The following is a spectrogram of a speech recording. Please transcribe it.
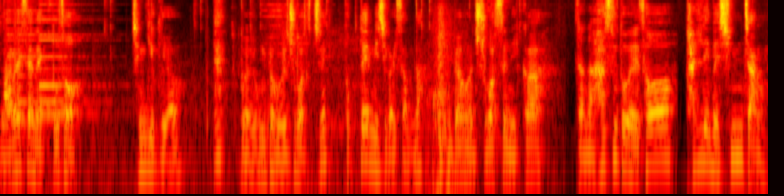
라메센의 고서 챙기고요. 헉, 뭐야 용병 왜 죽었지? 독 데미지가 있었나? 용병은 죽었으니까 일단은 하수도에서 칼림의 심장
